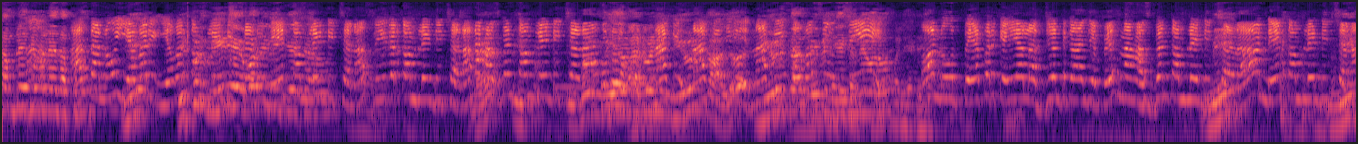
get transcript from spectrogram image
కంప్లైంట్ అతను ఎవరు ఎవరు ఇచ్చారు? నేను కంప్లైంట్ ఇచ్చానా? శ్రీధర్ కంప్లైంట్ ఇచ్చానా? నా హస్బెండ్ కంప్లైంట్ నాకు నాకు నాకు నువ్వు పేపర్కి వేయాలి అర్జెంట్గా అని చెప్పేసి నా హస్బెండ్ కంప్లైంట్ ఇచ్చాడా? నేను కంప్లైంట్ ఇచ్చానా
